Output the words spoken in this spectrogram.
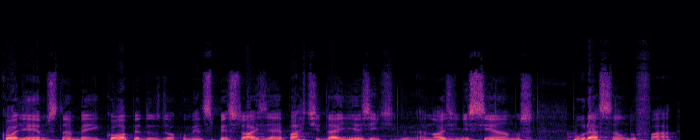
colhemos também cópia dos documentos pessoais e a partir daí a gente, nós iniciamos a apuração do fato.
